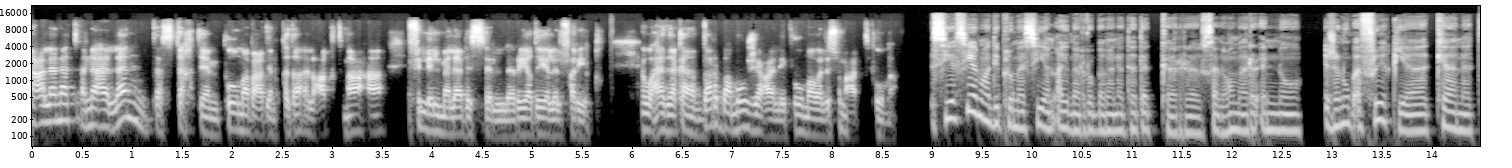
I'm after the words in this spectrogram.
أعلنت أنها لن تستخدم بوما بعد انقضاء العقد معها في الملابس الرياضية للفريق. وهذا كانت ضربة موجعة لبوما ولسمعة بوما. سياسيا ودبلوماسيا أيضا ربما نتذكر أستاذ عمر إنه جنوب أفريقيا كانت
